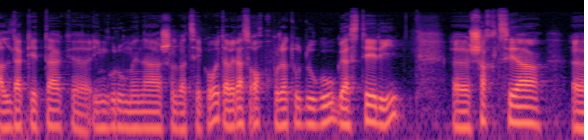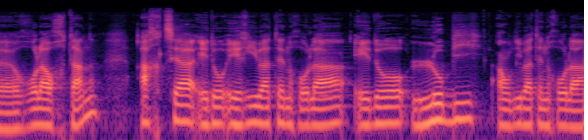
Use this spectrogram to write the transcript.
aldaketak uh, ingurumena salbatzeko. Eta beraz, hor proposatu dugu gazteri sartzea uh, rola hortan, hartzea edo erri baten rola, edo lobby handi baten rola,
